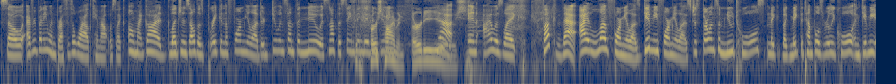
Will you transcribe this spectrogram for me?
So everybody, when Breath of the Wild came out, was like, "Oh my God, Legend of Zelda's breaking the formula. They're doing something new. It's not the same for thing the they've first been doing." time in 30 years." yeah, and I was like, "Fuck that! I love formulas. Give me formulas. Just throw in some new tools, make like make the temples really cool, and give me.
